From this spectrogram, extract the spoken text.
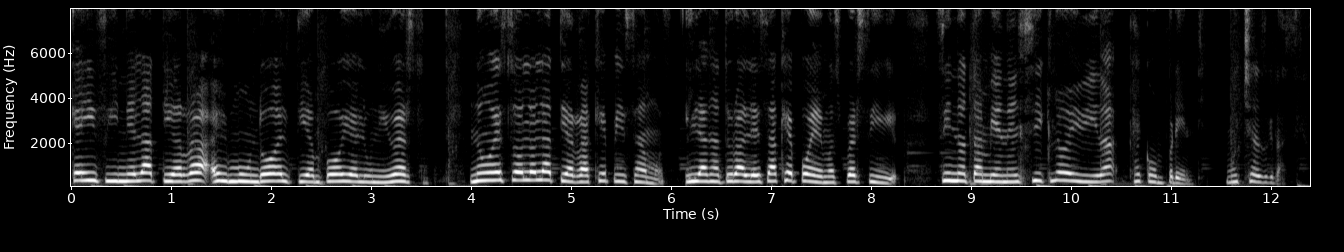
que define la Tierra, el mundo, el tiempo y el universo. No es solo la Tierra que pisamos y la naturaleza que podemos percibir, sino también el ciclo de vida que comprende. Muchas gracias.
